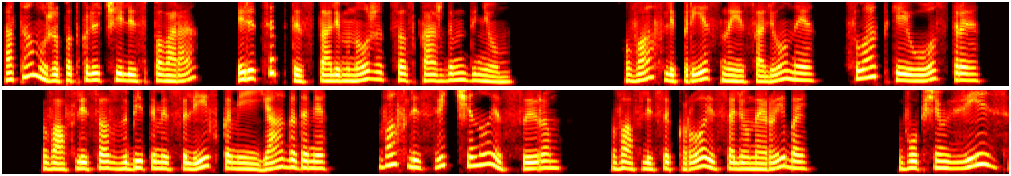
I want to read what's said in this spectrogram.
А там уже подключились повара, и рецепты стали множиться с каждым днем. Вафли пресные и соленые, сладкие и острые, вафли со взбитыми сливками и ягодами, вафли с ветчиной и сыром, вафли с икрой и соленой рыбой. В общем, весь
